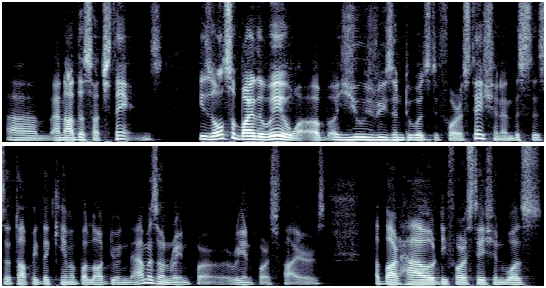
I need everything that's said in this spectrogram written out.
um, and other such things is also, by the way, a, a, huge reason towards deforestation. And this is a topic that came up a lot during the Amazon rainforest fires about how deforestation was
